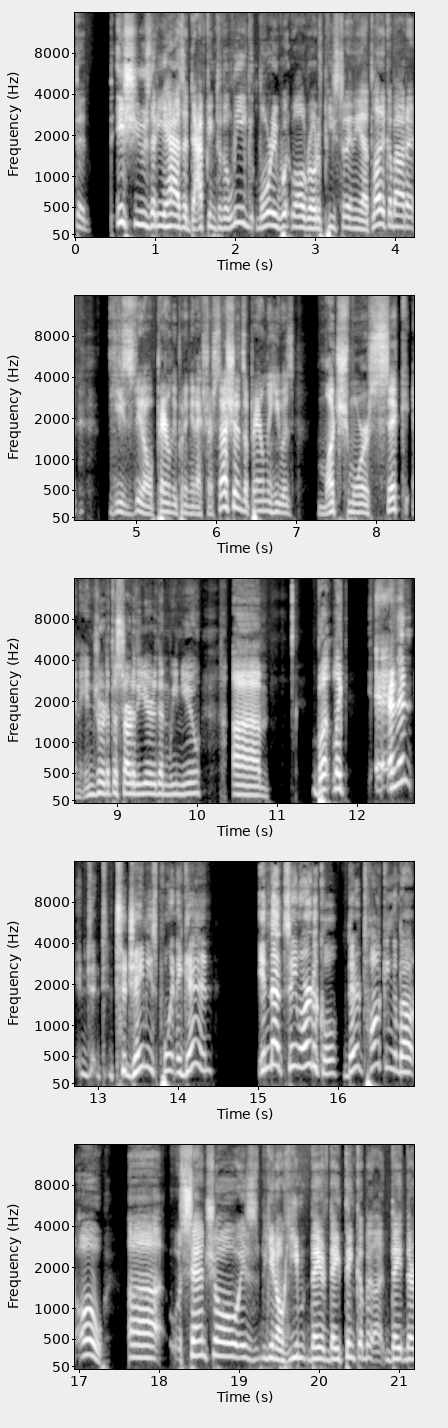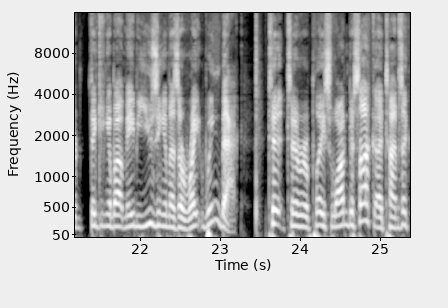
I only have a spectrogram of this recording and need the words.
the issues that he has adapting to the league. Laurie Whitwell wrote a piece today in the Athletic about it. He's, you know, apparently putting in extra sessions. Apparently he was much more sick and injured at the start of the year than we knew. Um, but like, and then to Jamie's point again, in that same article, they're talking about oh, uh, Sancho is you know he they they think about they they're thinking about maybe using him as a right wing back to to replace Wan-Bissaka at times. Like,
